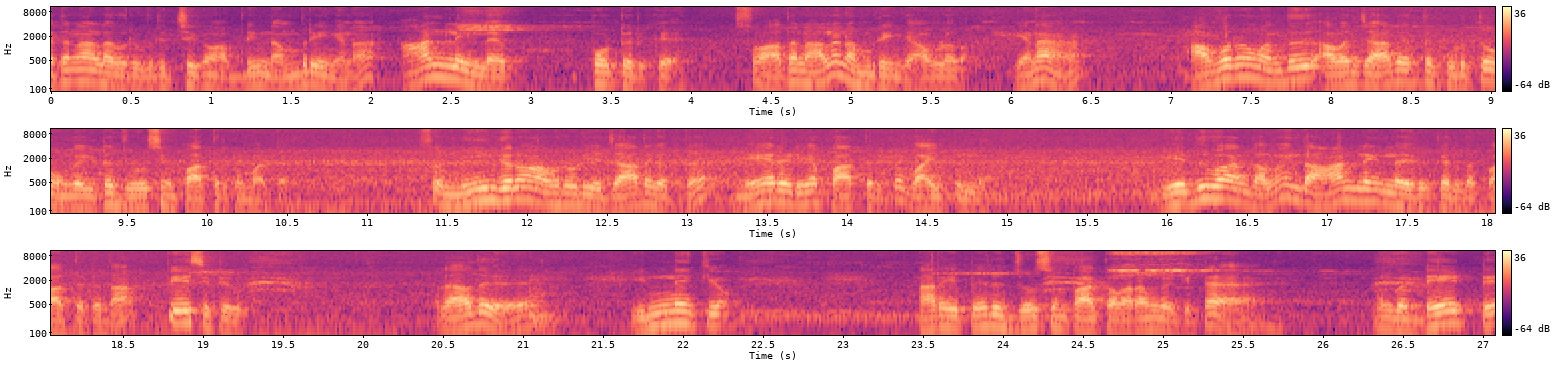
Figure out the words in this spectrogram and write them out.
எதனால் அவர் விருச்சிகம் அப்படின்னு நம்புறீங்கன்னா ஆன்லைனில் போட்டுருக்கு ஸோ அதனால் நம்புறீங்க அவ்வளோதான் ஏன்னா அவரும் வந்து அவர் ஜாதகத்தை கொடுத்து உங்ககிட்ட ஜோசியம் பார்த்துருக்க மாட்டார். ஸோ நீங்களும் அவருடைய ஜாதகத்தை நேரடியாக பார்த்துருக்க வாய்ப்பு இல்லை எதுவாக இருந்தாலும் இந்த ஆன்லைனில் இருக்கிறத பார்த்துட்டு தான் பேசிகிட்டு இருக்கும் அதாவது இன்றைக்கும் நிறைய பேர் ஜோசியம் பார்க்க வரவங்க கிட்ட உங்கள் date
